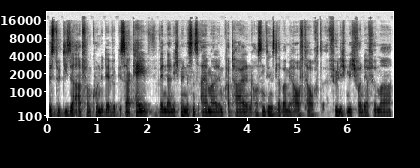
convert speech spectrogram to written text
bist du diese Art von Kunde, der wirklich sagt, hey, wenn da nicht mindestens einmal im Quartal ein Außendienstler bei mir auftaucht, fühle ich mich von der Firma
